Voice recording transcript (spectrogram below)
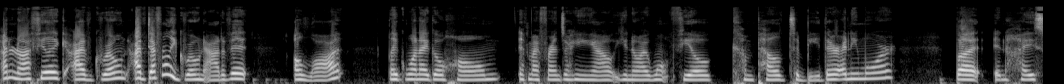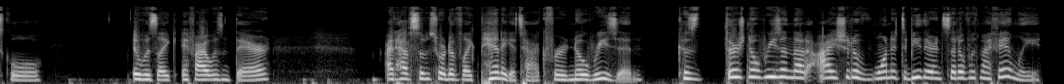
I don't know, I feel like I've grown I've definitely grown out of it a lot. Like when I go home, if my friends are hanging out, you know, I won't feel compelled to be there anymore. But in high school, it was like if I wasn't there, I'd have some sort of like panic attack for no reason. Because there's no reason that I should have wanted to be there instead of with my family.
